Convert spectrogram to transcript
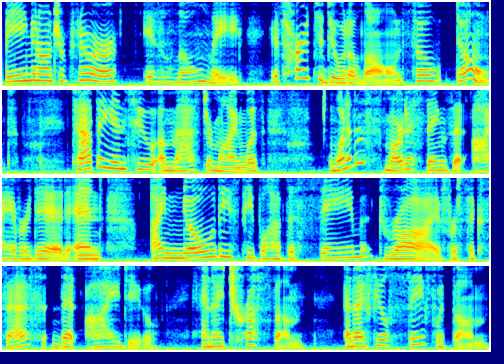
being an entrepreneur is lonely. It's hard to do it alone, so don't. Tapping into a mastermind was one of the smartest things that I ever did. And I know these people have the same drive for success that I do. And I trust them and I feel safe with them.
